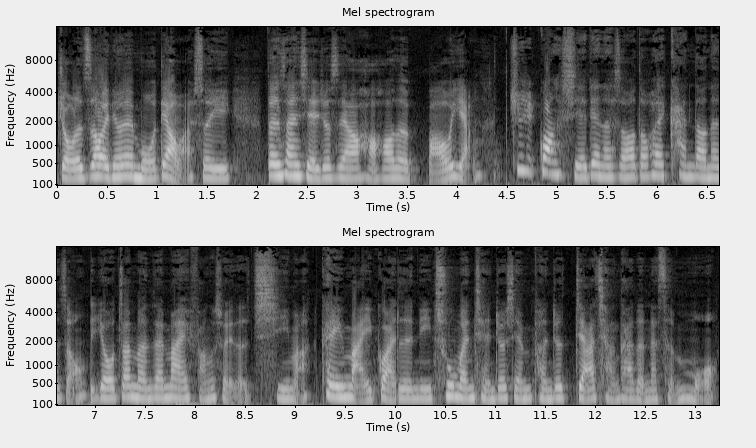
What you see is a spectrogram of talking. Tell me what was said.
久了之后一定会磨掉嘛，所以登山鞋就是要好好的保养。去逛鞋店的时候都会看到那种有专门在卖防水的漆嘛，可以买一罐，就是你出门前就先喷，就加强它的那层膜。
